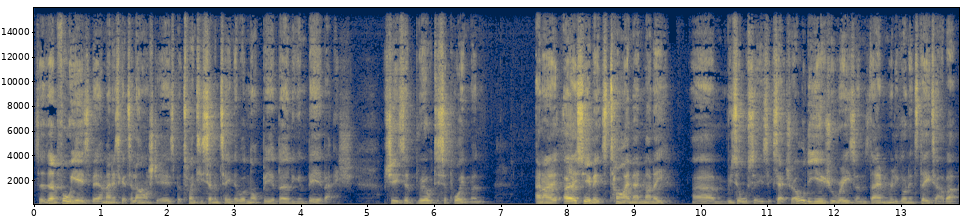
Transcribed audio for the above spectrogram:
So they've done four years of it. I managed to get to last year's, but 2017 there will not be a Birmingham Beer Bash, which is a real disappointment. And I, I assume it's time and money, um, resources, etc. All the usual reasons. They haven't really gone into detail, but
